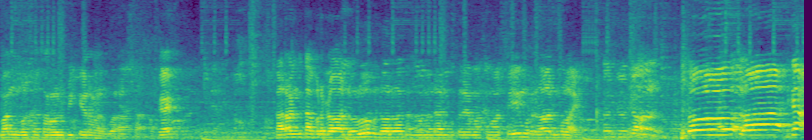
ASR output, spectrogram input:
Cuman gak usah terlalu dipikirin lah gua rasa oke? Sekarang kita berdoa dulu menurut agama dan kepercayaan masing-masing. Berdoa dimulai. Tuh dua tiga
